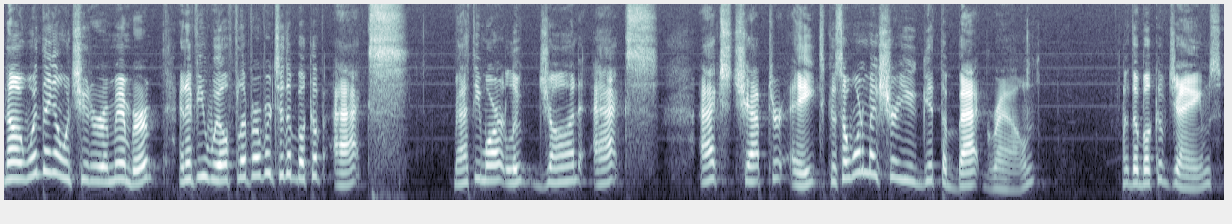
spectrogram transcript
Now, one thing I want you to remember, and if you will, flip over to the book of Acts Matthew, Mark, Luke, John, Acts, Acts chapter 8, because I want to make sure you get the background the book of James.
